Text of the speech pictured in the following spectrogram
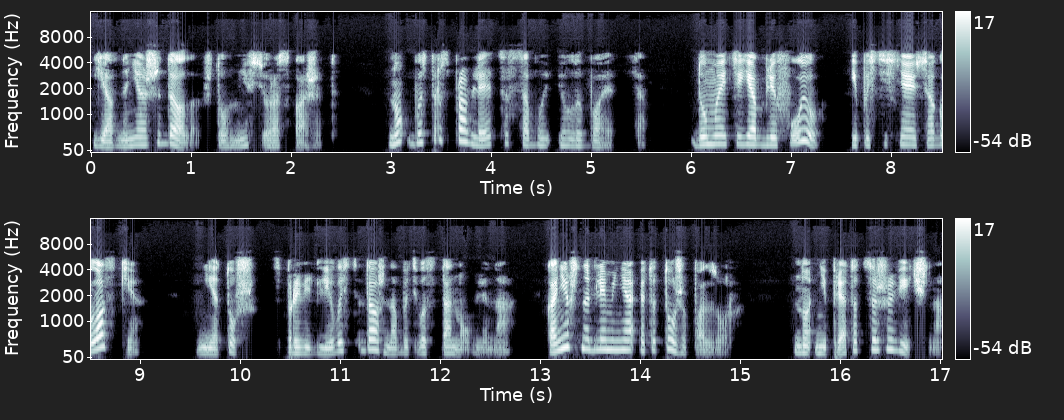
Явно не ожидала, что он мне все расскажет. Но быстро справляется с собой и улыбается. Думаете, я блефую и постесняюсь огласки? Нет уж, справедливость должна быть восстановлена. Конечно, для меня это тоже позор. Но не прятаться же вечно.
